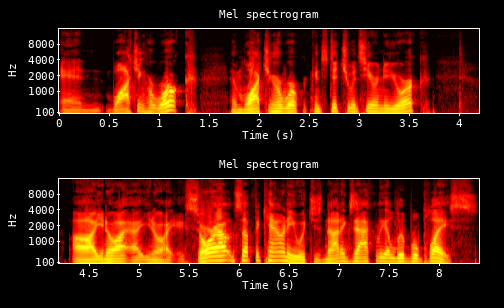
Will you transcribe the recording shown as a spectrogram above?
and watching her work and watching her work with constituents here in New York. Uh, you know, I, I you know I saw her out in Suffolk County, which is not exactly a liberal place,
